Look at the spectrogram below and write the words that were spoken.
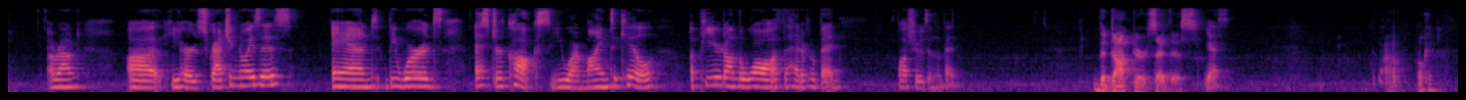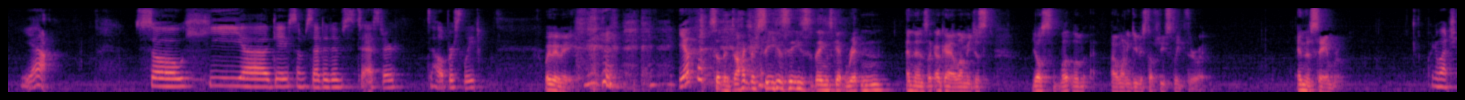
around. Uh, he heard scratching noises, and the words "Esther Cox, you are mine to kill" appeared on the wall at the head of her bed while she was in the bed. The doctor said this. Yes. Wow. Okay. Yeah. So he uh, gave some sedatives to Esther to help her sleep. Wait, wait, wait. Yep. So the doctor sees these things get written, and then it's like, okay, let me just, you'll, let, let, I want to give you stuff so you sleep through it. In the same room. Pretty much.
